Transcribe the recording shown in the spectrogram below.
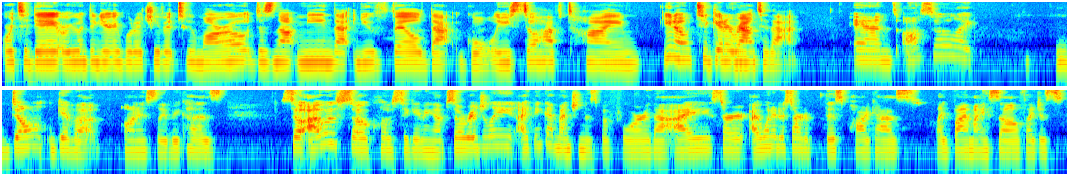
or today or you don't think you're able to achieve it tomorrow does not mean that you failed that goal. You still have time, you know, to get Mhm. around to that. and also like don't give up honestly because so i was so close to giving up so originally i think i mentioned this before that i start i wanted to start this podcast like by myself i just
